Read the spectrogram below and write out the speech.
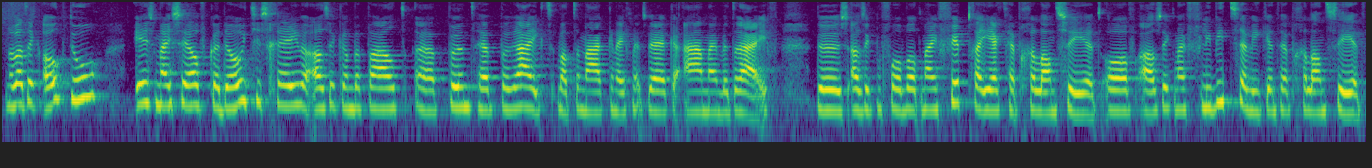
Maar wat ik ook doe, is mijzelf cadeautjes geven als ik een bepaald uh, punt heb bereikt. Wat te maken heeft met werken aan mijn bedrijf. Dus als ik bijvoorbeeld mijn VIP-traject heb gelanceerd. Of als ik mijn Flibiza weekend heb gelanceerd.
